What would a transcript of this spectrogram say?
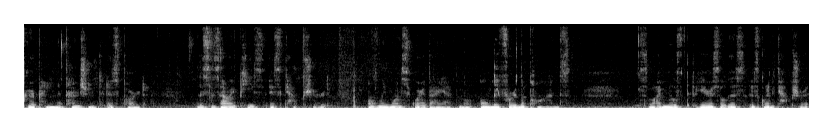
hope you're paying attention to this part. This is how a piece is captured. Only one square diagonal, only for the pawns. So I moved it here, so this is going to capture it.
